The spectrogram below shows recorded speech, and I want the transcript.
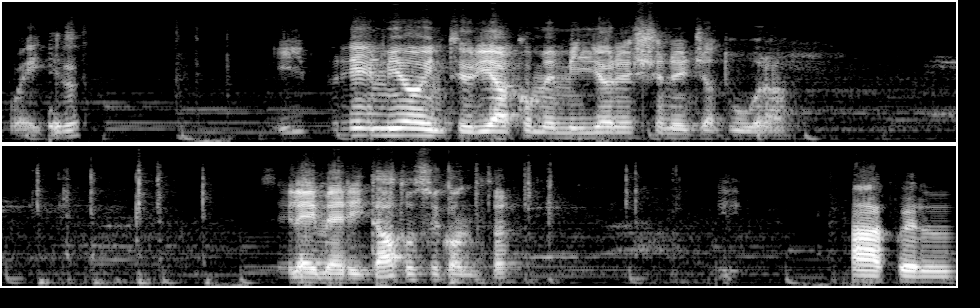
Wait. Il? Il premio in teoria come migliore sceneggiatura. Se l'hai meritato secondo te? Ah, quello.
